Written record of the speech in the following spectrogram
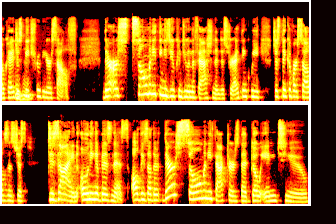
Okay, just mm-hmm. be true to yourself. There are so many things you can do in the fashion industry. I think we just think of ourselves as just design, owning a business, all these other. There are so many factors that go into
